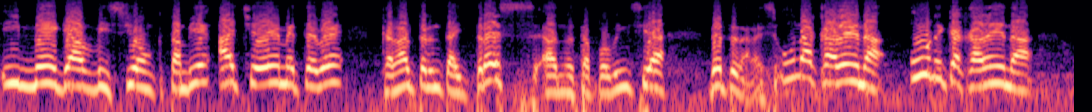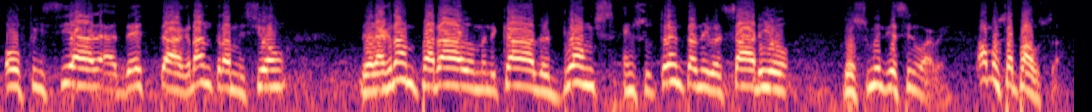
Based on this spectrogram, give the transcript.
y Megavisión. También HMTV, Canal 33, a nuestra provincia de Tenares. Una cadena, única cadena oficial de esta gran transmisión de la gran parada dominicana del Bronx en su 30 aniversario 2019. Vamos a pausa.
